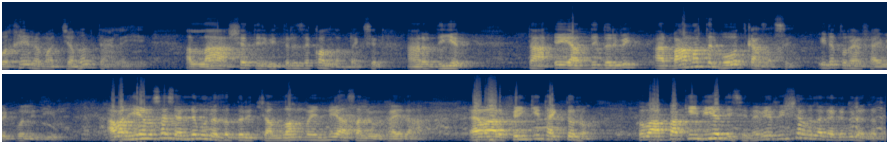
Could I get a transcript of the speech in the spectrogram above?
ও খায়রা মা জাবালতা আলাইহি। আল্লাহ সেতির ভিতরে যে কল্যাণ রাখছেন, আর দিয়ে তা এই হাত দিয়ে ধরবি, আর বাম হাতের বহুত কাজ আছে, এটা তোর প্রাইভেট বলে দিও আবার হিয়ানো সাইস এমনি মুনাজাত ধরিচ্ছে, আল্লাহুম্মা ইন্নী খাই খায়রাহা। এবার ফিঙ্কি থাকতো না। কবে আব্বা, কি বিয়ে দিছেন? আমি ফিসা বলে এটা বুঝা যেত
